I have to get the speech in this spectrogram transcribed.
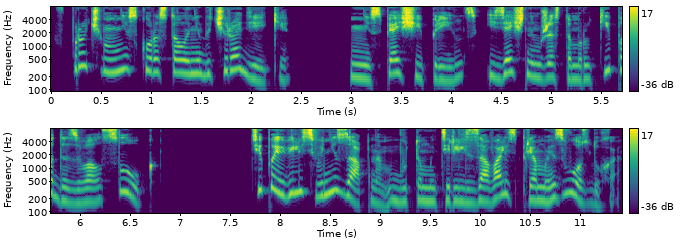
Впрочем, мне скоро стало не до чародейки. Неспящий принц изящным жестом руки подозвал слуг. Те появились внезапно, будто материализовались прямо из воздуха.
